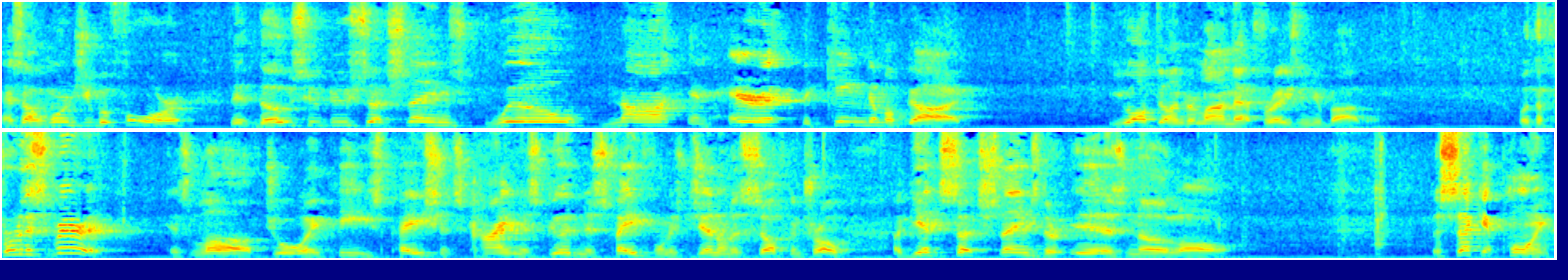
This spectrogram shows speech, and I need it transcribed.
as I warned you before, that those who do such things will not inherit the kingdom of God. You ought to underline that phrase in your Bible. But the fruit of the Spirit is love, joy, peace, patience, kindness, goodness, faithfulness, gentleness, self control. Against such things there is no law. The second point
